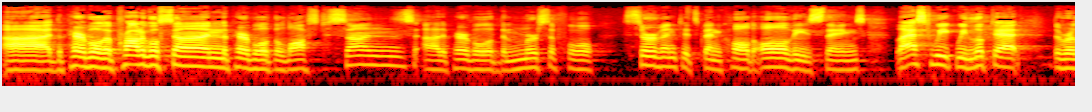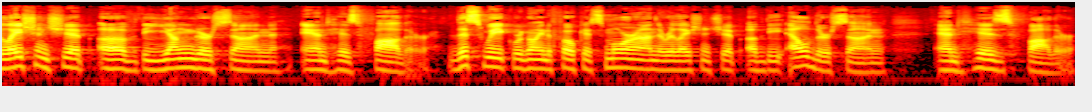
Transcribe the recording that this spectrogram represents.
uh, the parable of the prodigal son, the parable of the lost sons, uh, the parable of the merciful servant. It's been called all these things. Last week, we looked at the relationship of the younger son and his father. This week, we're going to focus more on the relationship of the elder son and his father.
